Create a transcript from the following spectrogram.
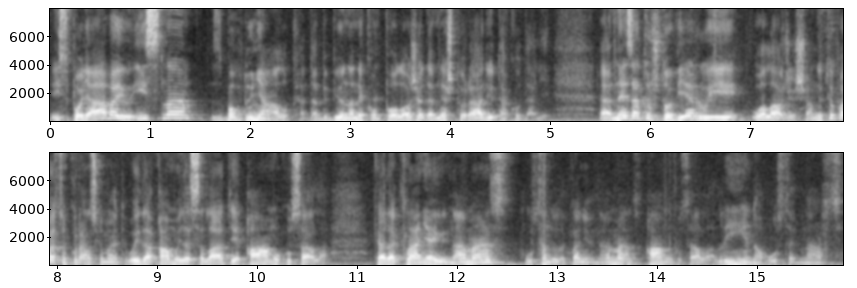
Ispoljavaju islam zbog dunjaluka, da bi bio na nekom položaju, da bi nešto radio i tako dalje. E, ne zato što vjeruje u Allah Žešanu. I to je pojasno kuranskom momentu. Vojda kamu i da salati, kamu kusala. Kada klanjaju namaz, ustanu da klanjaju namaz, kamu kusala, lijeno ustaju nafci.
